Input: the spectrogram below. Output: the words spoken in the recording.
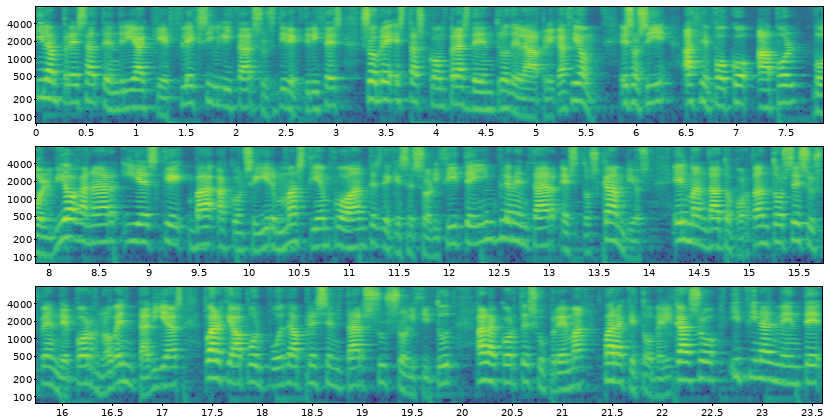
y la empresa tendría que flexibilizar sus directrices sobre estas compras dentro de la aplicación. Eso sí, hace poco Apple volvió a ganar y es que va a conseguir más tiempo antes de que se solicite implementar estos cambios. El mandato, por tanto, se suspende por 90 días para que Apple pueda presentar su solicitud a la Corte Suprema para que tome el caso y finalmente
